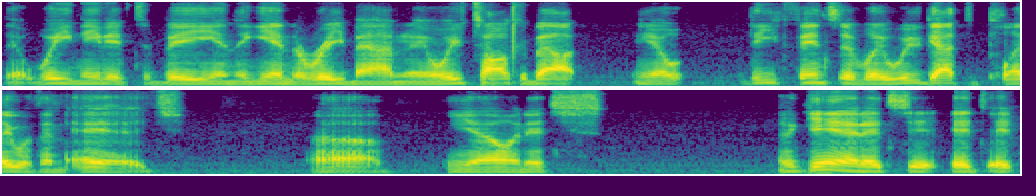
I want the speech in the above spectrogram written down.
that we need it to be. And again, the rebound. And we talk about, you know, defensively, we've got to play with an edge. Uh, you know, and it's again, it's it, it, it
